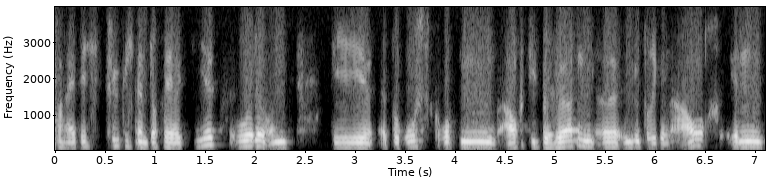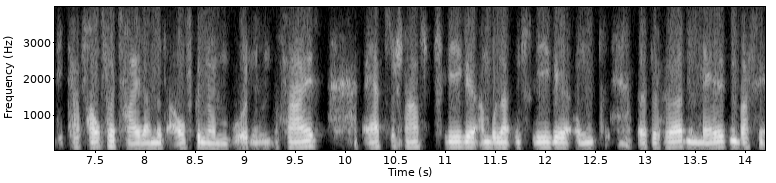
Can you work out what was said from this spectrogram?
zeitig zügig dann doch reagiert wurde und die Berufsgruppen, auch die Behörden äh, im Übrigen auch, in die KV-Verteiler mit aufgenommen wurden. Das heißt, Ärzteschaft, Pflege, Ambulantenpflege und äh, Behörden melden, was sie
